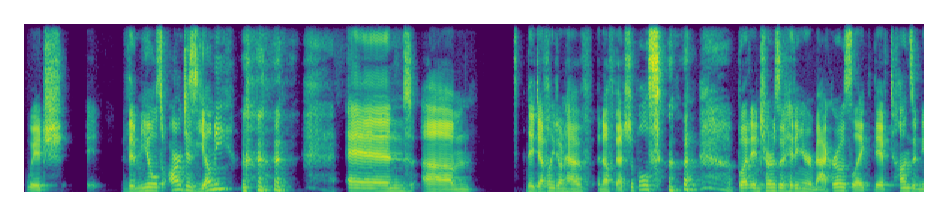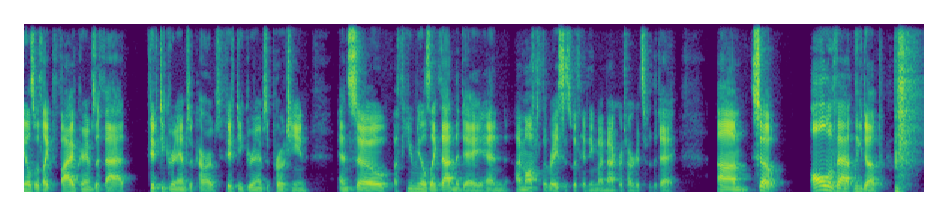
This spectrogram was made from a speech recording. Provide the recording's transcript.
which eh, the meals aren't as yummy, and um, they definitely don't have enough vegetables. but in terms of hitting your macros, like they have tons of meals with like five grams of fat, 50 grams of carbs, 50 grams of protein. And so a few meals like that in the day, and I'm off to the races with hitting my macro targets for the day. Um, so all of that lead up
